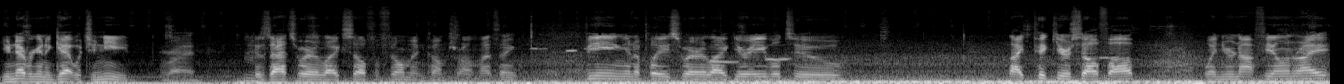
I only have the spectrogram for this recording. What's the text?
you're never gonna get what you need Right. Mm. because that's where like self fulfillment comes from. I think being in a place where like you're able to like pick yourself up when you're not feeling right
